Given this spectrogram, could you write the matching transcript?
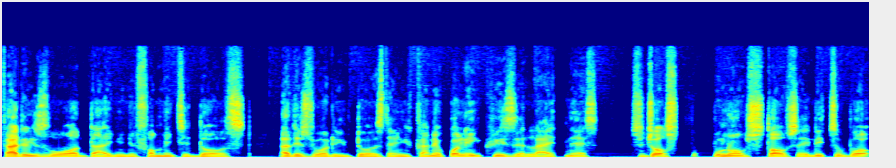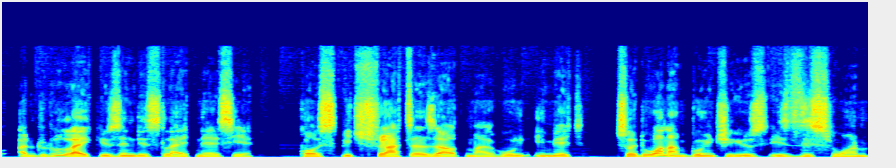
That is what that uniformity does. That is what it does. Then you can equally increase the lightness to just open up stuff a little. But I don't like using this lightness here because it flattens out my whole image. So the one I'm going to use is this one,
